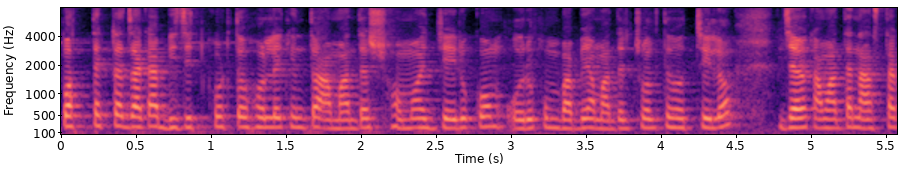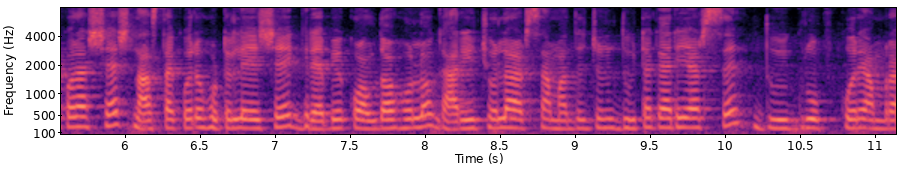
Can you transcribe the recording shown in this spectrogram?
প্রত্যেকটা জায়গা ভিজিট করতে হলে কিন্তু আমাদের সময় যেরকম ওইরকমভাবে আমাদের চলতে হচ্ছিল। যাই হোক, আমাদের নাস্তা করা শেষ। নাস্তা করে হোটেলে এসে গ্র্যাবে কল দেওয়া হলো। গাড়ি চলে আসছে, আমাদের জন্য দুইটা গাড়ি আসছে। দুই গ্রুপ করে আমরা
